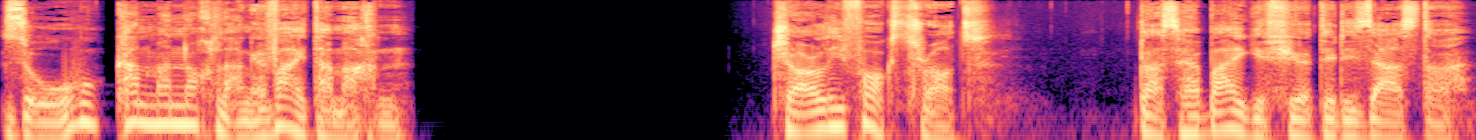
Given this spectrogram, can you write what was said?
So kann man noch lange weitermachen. Charlie Foxtrot. Das herbeigeführte Desaster.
